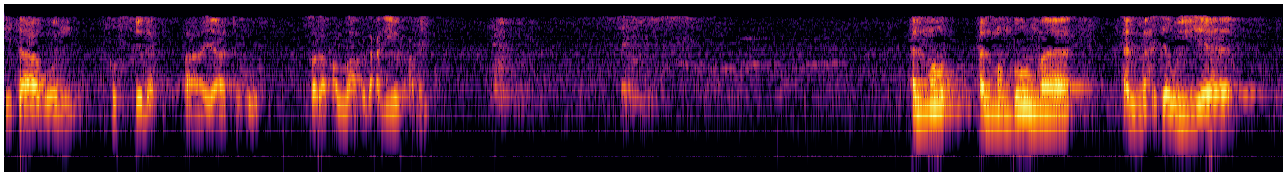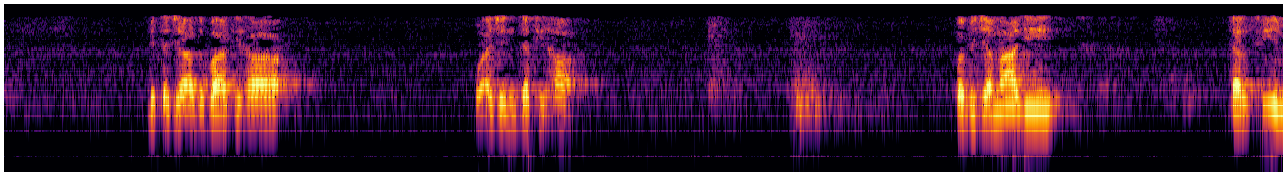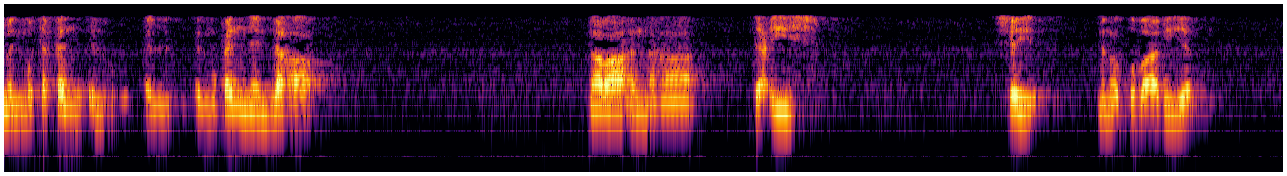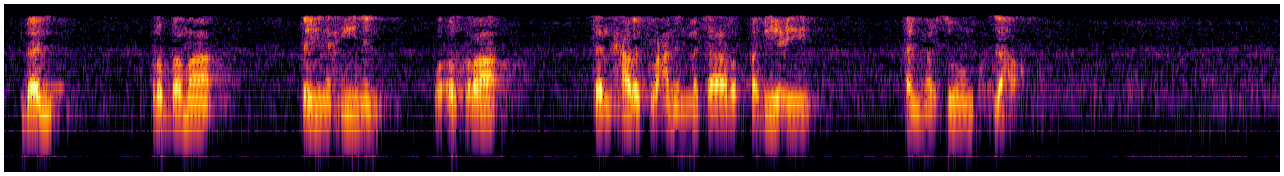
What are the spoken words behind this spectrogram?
كتاب فصلت آياته. صدق الله العلي العظيم. المنظومة المهدوية بتجاذباتها وأجندتها وبجمال ترسيم المقنن لها. نرى أنها تعيش شيء من الضبابية بل ربما بين حين وأخرى تنحرف عن المسار الطبيعي المرسوم لها.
